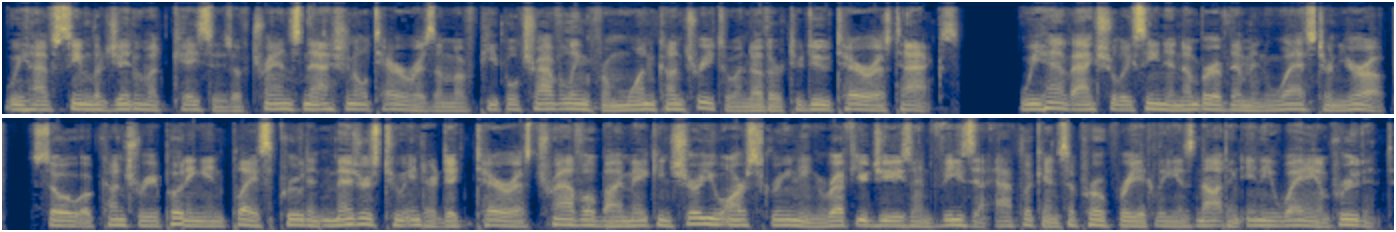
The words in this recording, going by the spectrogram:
We have seen legitimate cases of transnational terrorism of people traveling from one country to another to do terrorist acts. We have actually seen a number of them in Western Europe, so a country putting in place prudent measures to interdict terrorist travel by making sure you are screening refugees and visa applicants appropriately is not in any way imprudent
